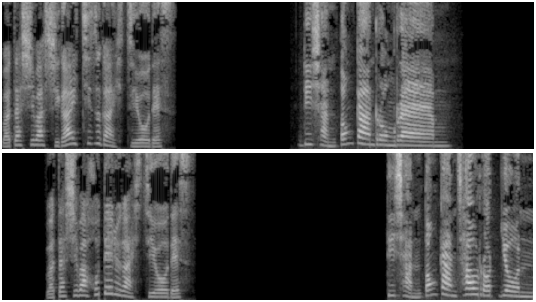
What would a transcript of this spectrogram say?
私は市街地図が必要です。ดิฉันต้องการโรงแรม 私はホテルが必要です。ดิฉันต้องการเช่ารถยนต์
